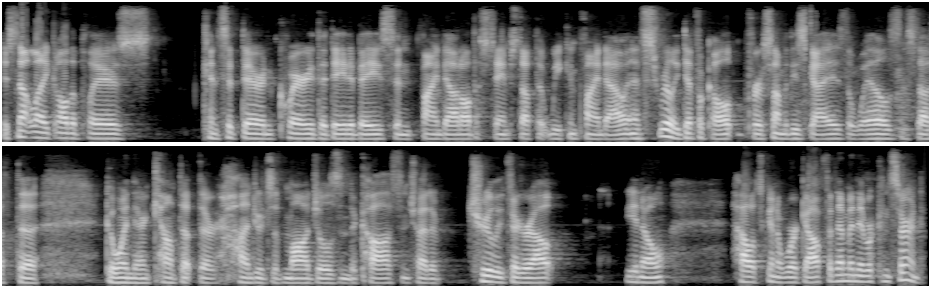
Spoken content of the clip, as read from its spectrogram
it's not like all the players can sit there and query the database and find out all the same stuff that we can find out. And it's really difficult for some of these guys, the whales and stuff, to go in there and count up their hundreds of modules and the cost and try to truly figure out, you know, how it's going to work out for them. And they were concerned.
